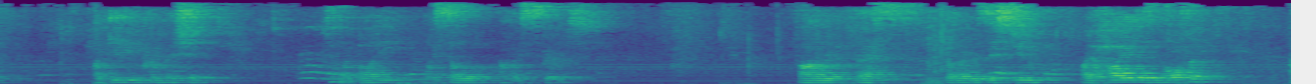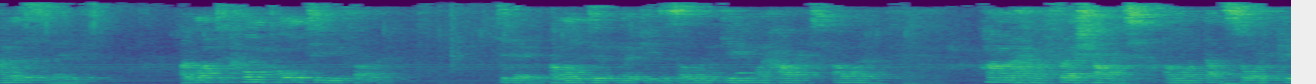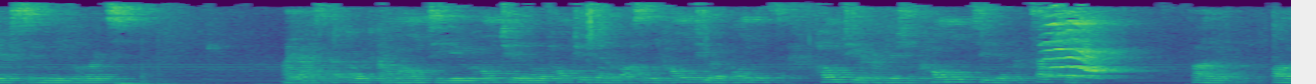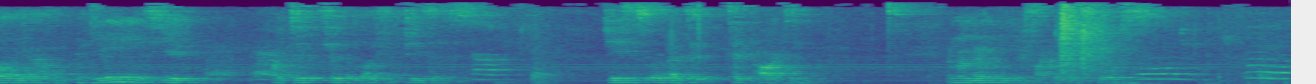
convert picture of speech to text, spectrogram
I give you permission to my body, my soul, and my spirit. Father, I confess that I resist you. I hide as an orphan and as a slave. I want to come home to you, Father, today. I want to do it now, Jesus. I want to give you my heart. I want to I want to have a fresh heart. I want that sword piercing me, Lord. I ask that I would come home to you, home to your love, home to your generosity, home to your abundance, home to your provision, home to your protection. Father, all that I am in union with you, I do it through the life of Jesus. Jesus, we're about to take part in and remembering your sacrifice for us.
